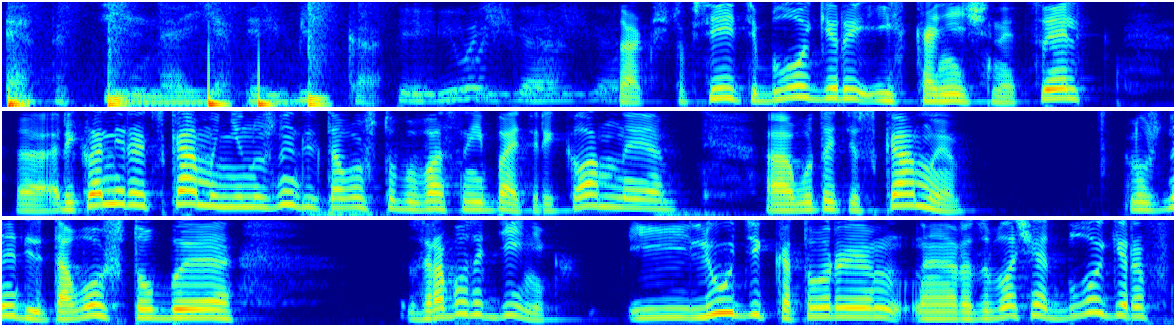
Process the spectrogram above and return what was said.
Это стильная перебивка. Перебивочка. Так, что все эти блогеры, их конечная цель рекламировать скамы не нужны для того, чтобы вас наебать. Рекламные э, вот эти скамы нужны для того, чтобы заработать денег и люди, которые э, разоблачают блогеров,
